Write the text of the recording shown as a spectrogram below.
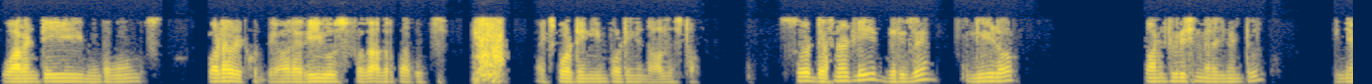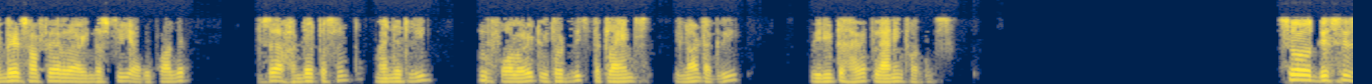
warranty maintenance whatever it could be or a reuse for the other projects exporting importing and all this stuff. So definitely there is a need of configuration management tool. In embedded software industry or the project it's a 100% mandatory to hmm. follow it without which the clients will not agree. We need to have a planning for this. So this is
